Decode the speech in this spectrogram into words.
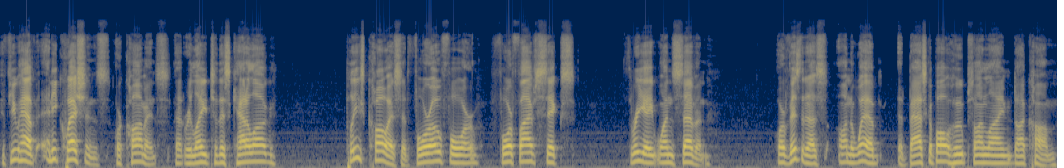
If you have any questions or comments that relate to this catalog, please call us at 404 456 3817 or visit us on the web at basketballhoopsonline.com.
